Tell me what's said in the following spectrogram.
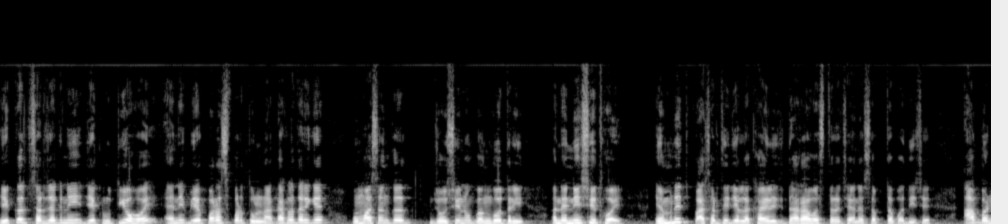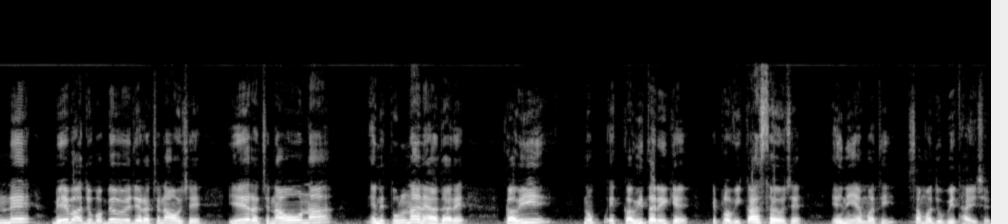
એક જ સર્જકની જે કૃતિઓ હોય, એની બે પરસ્પર તુલના. દાખલા તરીકે, ઉમાશંકર જોશીનું ગંગોત્રી અને નિશ્ચિત હોય, એમની જ પાછળથી જે લખાયેલી ધારાવસ્ત્ર છે અને સપ્તપદી છે, આ બંને બે બાજુ બબે બબે જે રચનાઓ છે, એ રચનાઓના, એની તુલનાને આધારે કવિનો એક કવિ તરીકે કેટલો વિકાસ થયો છે, એની એમાંથી સમજ ઊભી થાય છે.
